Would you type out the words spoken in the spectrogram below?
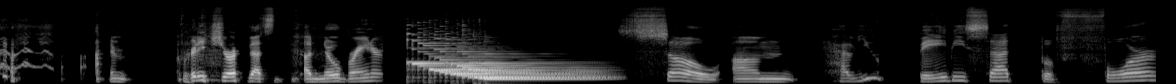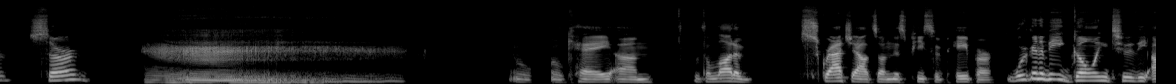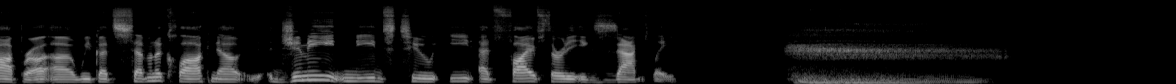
I'm pretty sure that's a no-brainer. So, um, have you babysat before, sir? O- Okay. Um, with a lot of scratch outs on this piece of paper, we're going to be going to the opera. Uh, we've got seven o'clock now. Jimmy needs to eat at five thirty exactly,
